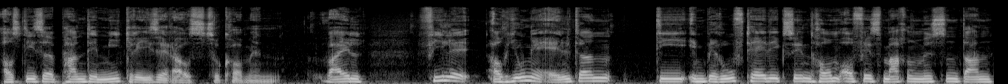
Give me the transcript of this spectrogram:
aus dieser Pandemiekrise rauszukommen, weil viele, auch junge Eltern, die im Beruf tätig sind, Homeoffice machen müssen, dann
